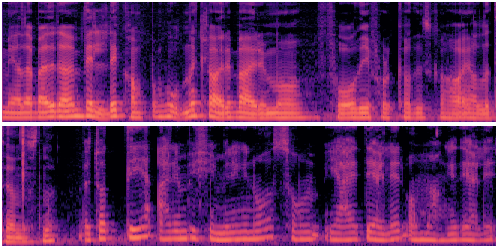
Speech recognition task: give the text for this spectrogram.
medarbeidere? Det er en veldig kamp om hodene. Klarer Bærum å få de folka du skal ha i alle tjenestene? Vet du at Det er en bekymring nå som jeg deler, og mange deler.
